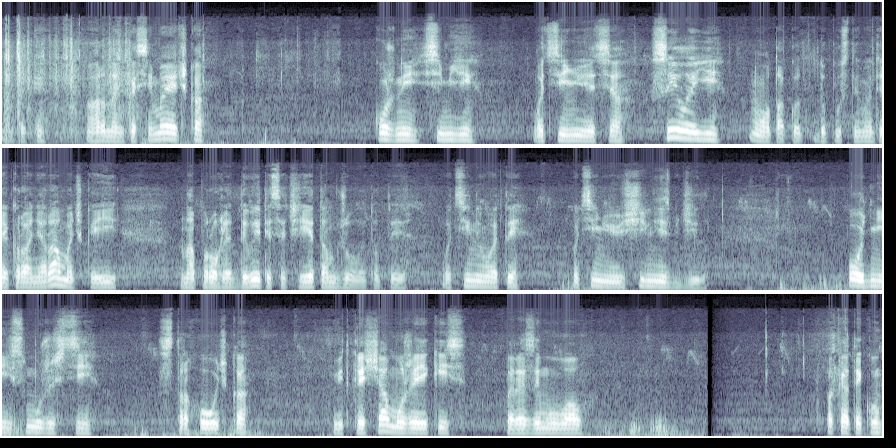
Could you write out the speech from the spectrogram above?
Ось Така гарненька сімеєчка. Кожній сім'ї оцінюється сила її. Ну, отак от, допустимо, як рання рамочка і на прогляд дивитися, чи є там бджоли. Тобто оцінювати, оцінюю щільність бджіл. По одній смужечці страховочка від клеща, може якийсь перезимував. В пакетику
